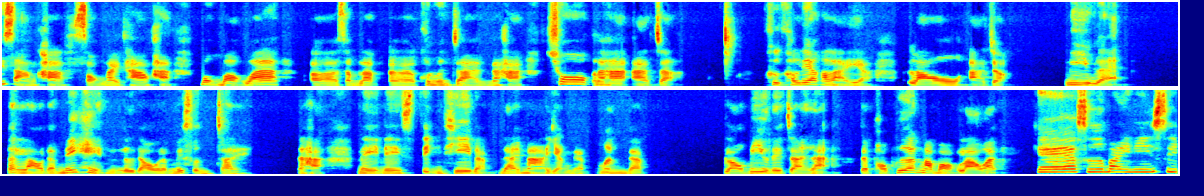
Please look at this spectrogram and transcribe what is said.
ที่สามค่ะสองไม้เท้าค่ะ บ่งบอกว่าสำหรับคนวันจันทร์นะคะ โชคนะคะอาจจะคือเขาเรียกอะไรอะเราอาจจะมีอยู่แล้ว แต่เราดันไม่เห็นหรือเราดันไม่สนใจนะคะ ในในสิ่งที่แบบได้มาอย่างแบบเหมือนแบบ เรามีอยู่ในใจแล้วแต่พอเพื่อนมาบอกเราว่า แกซื้อใบนี้สิ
